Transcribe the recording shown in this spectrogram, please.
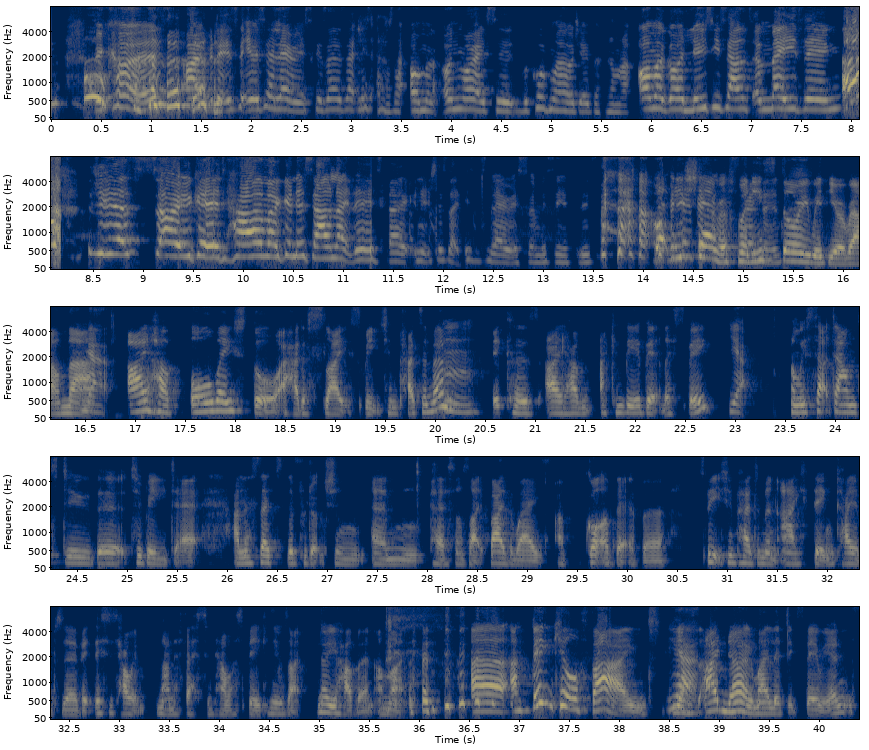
because I, it's, it was hilarious because I was like listen, I was like oh my, on my way to record my audiobook and I'm like oh my god Lucy sounds amazing she is so good how am I gonna sound like this like and it's just like this is hilarious so I'm listening to this let me share a funny person. story with you around that yeah i have always thought i had a slight speech impediment Mm, because I have I can be a bit lispy. Yeah. And we sat down to do the to read it, and I said to the production um, person, I was like, "By the way, I've got a bit of a speech impediment. I think I observe it. This is how it manifests in how I speak." And he was like, "No, you haven't." I'm like, uh, "I think you'll find. Yeah. Yes, I know my lived experience,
